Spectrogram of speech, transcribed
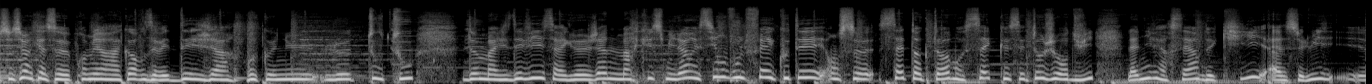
suis sûre qu'à ce premier accord, vous avez déjà reconnu le toutou de Miles Davis avec le jeune Marcus Miller. Et si on vous le fait écouter en ce 7 octobre, c'est que c'est aujourd'hui l'anniversaire de qui celui, euh,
